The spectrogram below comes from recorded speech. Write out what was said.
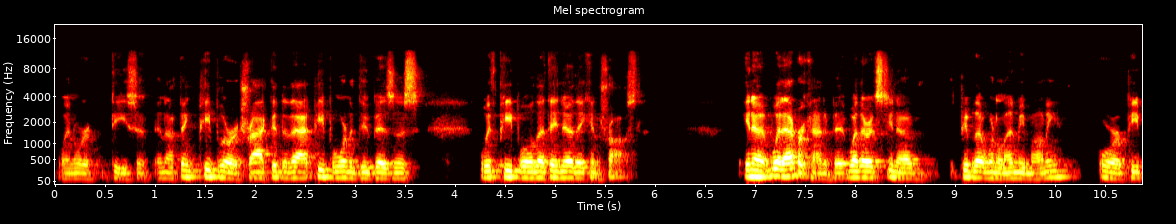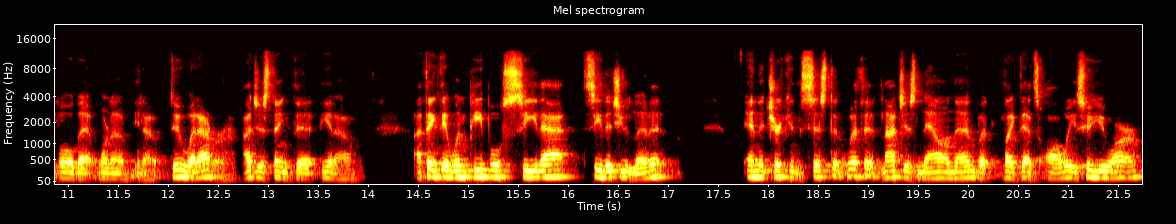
when we're decent and i think people are attracted to that people want to do business with people that they know they can trust you know whatever kind of bit whether it's you know people that want to lend me money or people that want to, you know, do whatever. I just think that, you know, I think that when people see that, see that you live it and that you're consistent with it, not just now and then, but like that's always who you are.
